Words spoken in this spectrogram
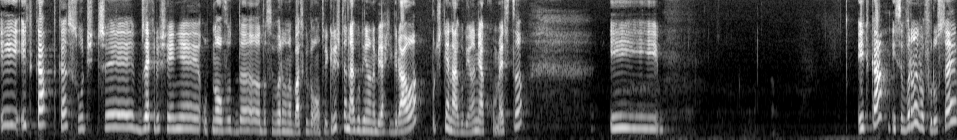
и, и така, така се случи, че взех решение отново да, да се върна на баскетболното игрище. Една година не бях играла, почти една година, няколко месеца. И... И така, и се върнах в Русе,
